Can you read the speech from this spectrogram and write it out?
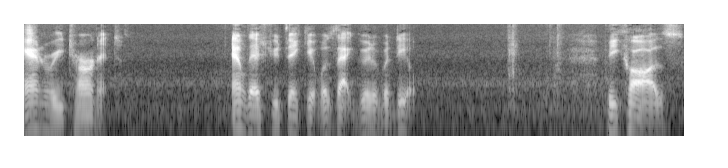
and return it. Unless you think it was that good of a deal. Because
